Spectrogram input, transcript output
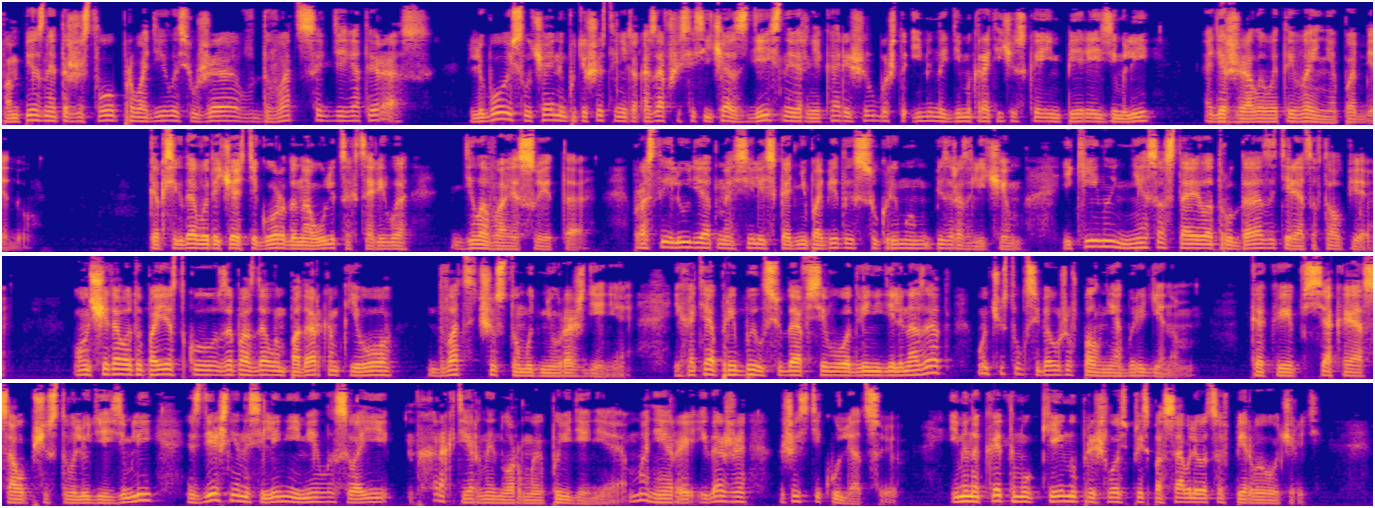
Помпезное торжество проводилось уже в двадцать девятый раз. Любой случайный путешественник, оказавшийся сейчас здесь, наверняка решил бы, что именно демократическая империя Земли одержала в этой войне победу. Как всегда в этой части города на улицах царила деловая суета. Простые люди относились ко Дню Победы с угрюмым безразличием, и Кейну не составило труда затеряться в толпе. Он считал эту поездку запоздалым подарком к его 26-му дню рождения, и хотя прибыл сюда всего две недели назад, он чувствовал себя уже вполне аборигеном. Как и всякое сообщество людей Земли, здешнее население имело свои характерные нормы поведения, манеры и даже жестикуляцию. Именно к этому Кейну пришлось приспосабливаться в первую очередь.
